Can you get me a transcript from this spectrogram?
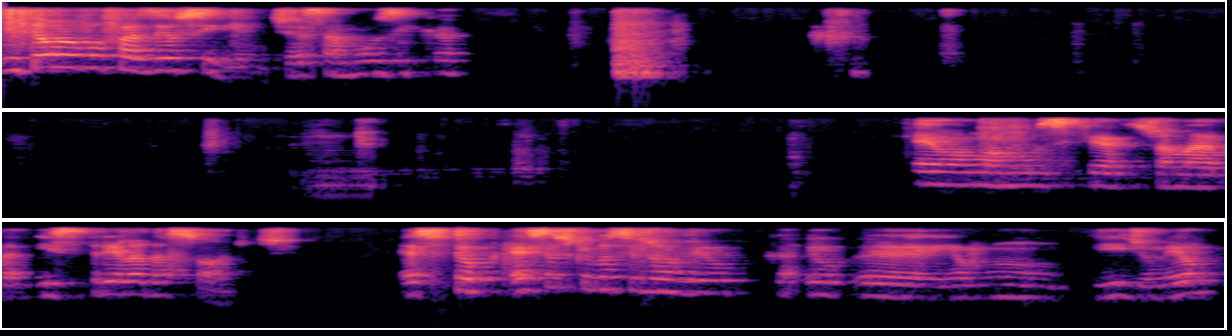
Então eu vou fazer o seguinte: essa música é uma música chamada Estrela da Sorte. Essa, essa acho que você já ouviu eu, é, em algum vídeo meu.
